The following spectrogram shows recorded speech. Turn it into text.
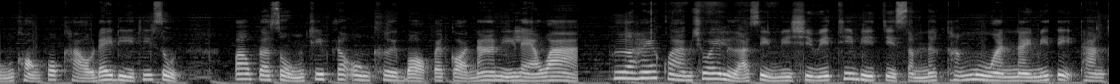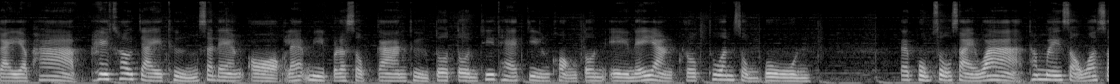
งค์ของพวกเขาได้ดีที่สุด เป้าประสงค์ที่พระองค์เคยบอกไปก่อนหน้านี้แล้วว่า เพื่อให้ความช่วยเหลือสิ่งมีชีวิตที่มีจิตสำนึกทั้งมวลในมิติทางกายภาพ ให้เข้าใจถึงแสดงออกและมีประสบการณ์ถึงตัวตนที่แท้จริงของตนเองได้อย่างครบถ้วนสมบูรณ์ แต่ผมสงสัยว่าทำไมสวส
